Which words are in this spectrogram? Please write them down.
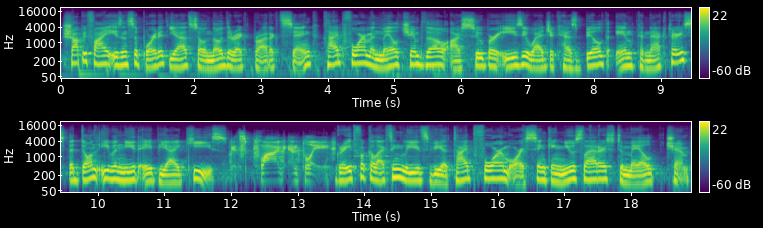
Shopify isn't supported yet, so no direct product sync. Typeform and MailChimp, though, are super easy. Wegic has built in connectors that don't even need API keys. It's plug and play. Great for collecting leads via Typeform or syncing newsletters to MailChimp.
